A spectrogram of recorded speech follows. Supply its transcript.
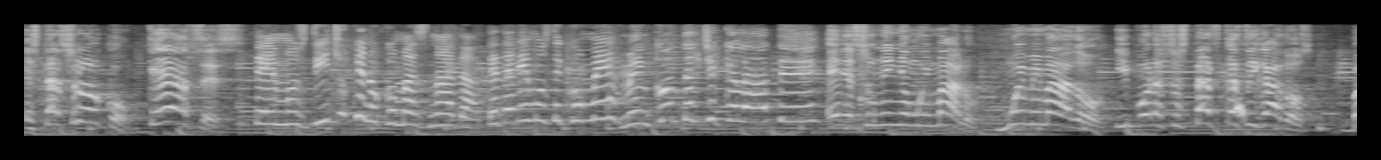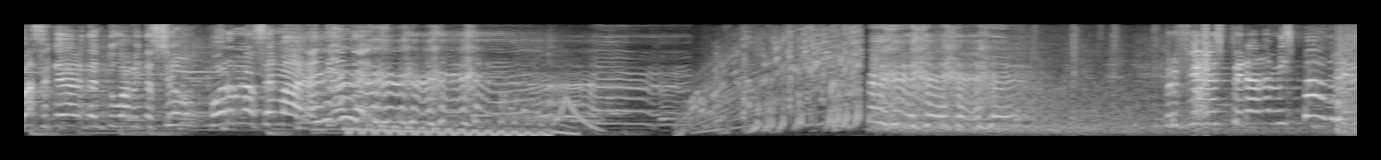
¿Estás loco? ¿Qué haces? te hemos dicho que no comas nada. Te daremos de comer. Me encanta el chocolate. Eres un niño muy malo, muy mimado, y por eso estás castigado. Vas a quedarte en tu habitación por una semana, ¿entiendes? Prefiero esperar a mis padres.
